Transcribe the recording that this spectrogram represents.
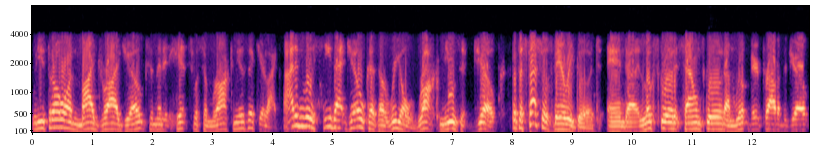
when you throw on my dry jokes and then it hits with some rock music, you're like, I didn't really see that joke as a real rock music joke. But the special is very good, and uh, it looks good. It sounds good. I'm real, very proud of the joke.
